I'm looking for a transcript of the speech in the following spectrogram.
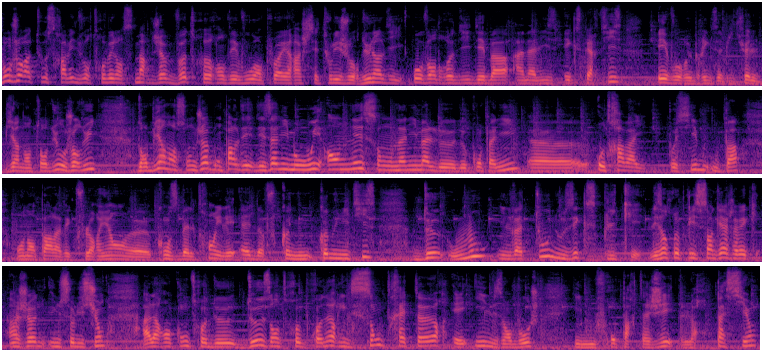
Bonjour à tous, ravi de vous retrouver dans Smart Job, votre rendez-vous emploi RH, c'est tous les jours, du lundi au vendredi, débat, analyse, expertise et vos rubriques habituelles, bien entendu. Aujourd'hui, dans Bien dans son job, on parle des, animaux. Oui, emmener son animal de, compagnie euh, au travail, possible ou pas? On en parle avec Florian euh, beltran il est Head of Communities de Woo. Il va tout nous expliquer. Les entreprises s'engagent avec un jeune, une solution, à la rencontre de deux entrepreneurs. Ils sont traiteurs et ils embauchent. Ils nous feront partager leur passion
